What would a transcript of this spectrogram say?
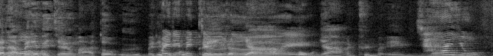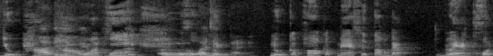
ขนาดไม่ได้ไปเจอหมาตัวอื่น ไม่ได้ไม่ได้ไปไปคุกคลีกับเจอหญ้าเลยพงหญ้ามันขึ้นมาเองใช่อยู่อยู่เท้ามาได้ยังเท้าไงอะพี่วะเออโอ้โหมาหจานูกไหนหนูกับพ่อกับแม่คือต้องแบบ แหวกขน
